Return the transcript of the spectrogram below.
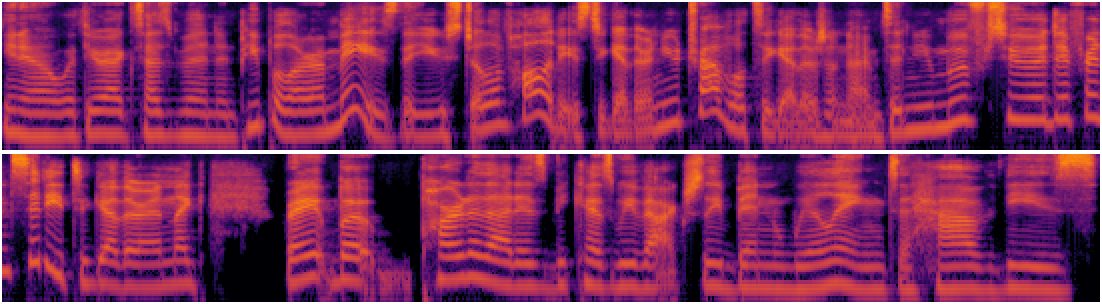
you know with your ex-husband and people are amazed that you still have holidays together and you travel together sometimes and you move to a different city together. And like right? But part of that is because we've actually been willing to have these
